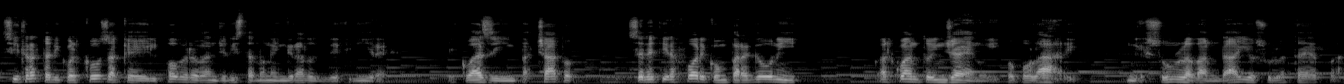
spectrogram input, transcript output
Si tratta di qualcosa che il povero evangelista non è in grado di definire e quasi impacciato se ne tira fuori con paragoni alquanto ingenui, popolari, nessun lavandaio sulla terra.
